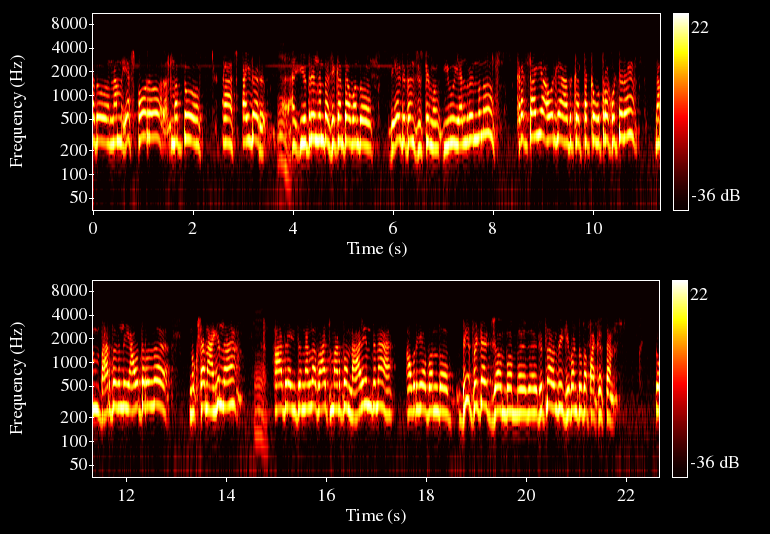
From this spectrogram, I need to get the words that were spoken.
ಅದು ನಮ್ಮ ಎಸ್ ಫೋರ್ ಮತ್ತು ಸ್ಪೈಡರ್ ಇದ್ರಿಂದ ಸಿಕ್ಕಂತ ಒಂದು ಏರ್ ಡಿಫೆನ್ಸ್ ಸಿಸ್ಟಮ್. ಇವು ಎಲ್ಲರಿಂದನೂ ಕರೆಕ್ಟ್ ಆಗಿ ಅವ್ರಿಗೆ ಅದಕ್ಕೆ ತಕ್ಕ ಉತ್ತರ ಕೊಟ್ಟಿದೆ. ನಮ್ಮ ಭಾರತದಲ್ಲಿ ಯಾವ ತರದ ನುಕ್ಸಾನ ಆಗಿಲ್ಲ. ಆದ್ರೆ ಇದನ್ನೆಲ್ಲ ವಾಚ್ ಮಾಡ್ತಾ ನಾಳಿನ ದಿನ ಅವರಿಗೆ ಒಂದು befitted reply will be given to the Pakistan so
